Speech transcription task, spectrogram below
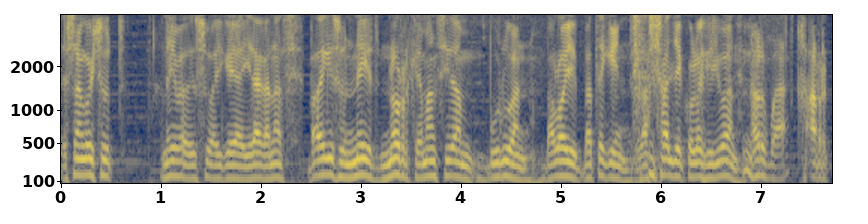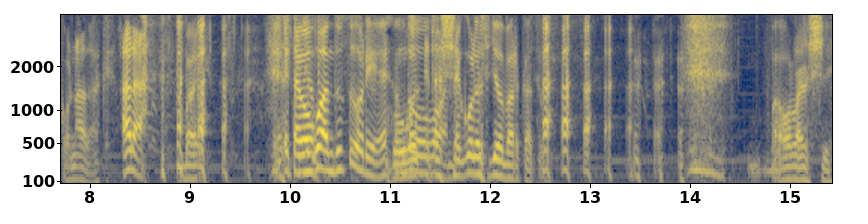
Esango izut, nahi baduzu aigea iraganaz. Badagizu neir nork eman zidan buruan baloi batekin lasalle kolegioan. Nork ba. Harko nadak. Ara. Bai. eta gogoan duzu hori, eh? Gogo, eta sekulez jo barkatu. ba, hola esi.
